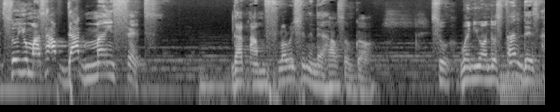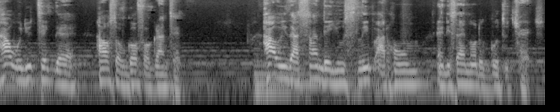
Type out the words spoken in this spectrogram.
So you must have that mindset that I'm flourishing in the house of God. So when you understand this, how would you take the house of God for granted? How is that Sunday you sleep at home and decide not to go to church?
